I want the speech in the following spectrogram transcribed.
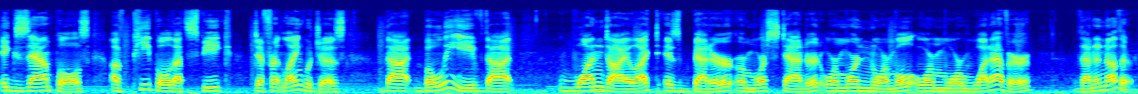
examples of people that speak different languages that believe that one dialect is better or more standard or more normal or more whatever than another.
